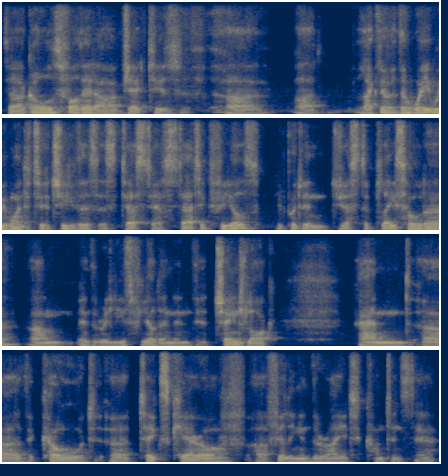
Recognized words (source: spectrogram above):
So our goals for that, our objectives, uh, are like the, the way we wanted to achieve this is just to have static fields. You put in just a placeholder um, in the release field and in the change log, and uh, the code uh, takes care of uh, filling in the right contents there.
